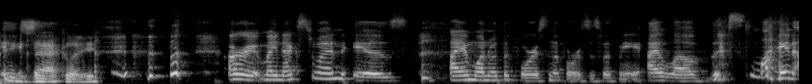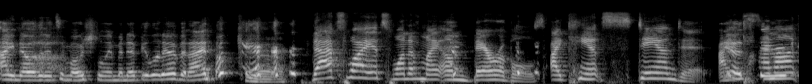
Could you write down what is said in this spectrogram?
exactly. All right, my next one is I am one with the force and the force is with me. I love this line. I know that it's emotionally manipulative and I don't care. Yeah. That's why it's one of my unbearables. I can't stand it. I Yes, cannot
